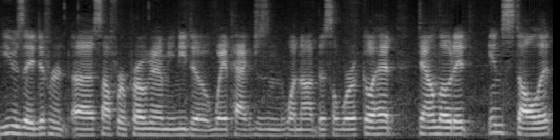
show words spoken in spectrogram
use a different uh, software program, you need to weigh packages and whatnot, this will work. Go ahead, download it, install it,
